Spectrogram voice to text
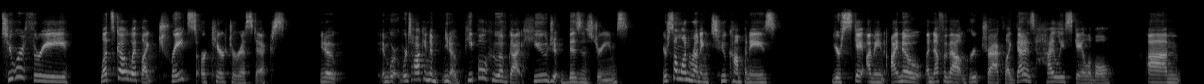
two or three, let's go with like traits or characteristics, you know, and we're, we're talking to, you know, people who have got huge business dreams. You're someone running two companies, your scale i mean i know enough about group track like that is highly scalable. Um,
